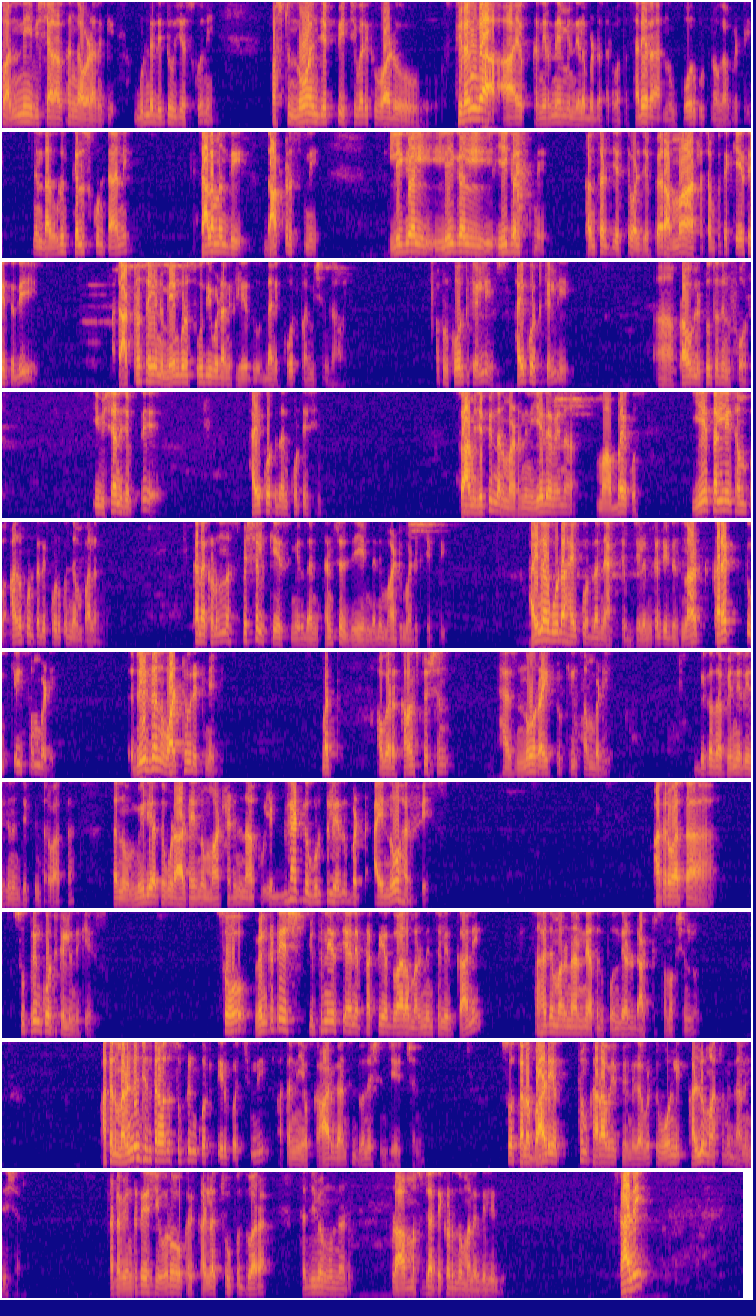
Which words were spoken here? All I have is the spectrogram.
సో అన్ని విషయాలు అర్థం కావడానికి గుండె దిట్టువు చేసుకొని ఫస్ట్ నో అని చెప్పి చివరికి వాడు స్థిరంగా ఆ యొక్క నిర్ణయం మీద నిలబడ్డ తర్వాత సరేరా నువ్వు కోరుకుంటున్నావు కాబట్టి నేను దాని గురించి తెలుసుకుంటా అని చాలామంది డాక్టర్స్ని లీగల్ లీగల్ ఈగల్స్ని కన్సల్ట్ చేస్తే వాళ్ళు చెప్పారు అమ్మా అట్లా చంపితే కేసు అవుతుంది డాక్టర్స్ అయ్యండి మేము కూడా సూది ఇవ్వడానికి లేదు దానికి కోర్టు పర్మిషన్ కావాలి. అప్పుడు కోర్టుకి వెళ్ళి హైకోర్టుకి వెళ్ళి ప్రాబబ్లీ టూ థౌజండ్ ఫోర్ ఈ విషయాన్ని చెప్తే హైకోర్టు దాన్ని కొట్టేసింది. సో ఆమె చెప్పిందనమాట నేను ఏదేమైనా మా అబ్బాయి కోసం ఏ తల్లి చంప అనుకుంటుంది కొడుకుని చంపాలని. కానీ అక్కడ ఉన్న స్పెషల్ కేసు మీరు దాన్ని కన్సిడర్ చేయండి అని మాటి మాటికి చెప్పి అయినా కూడా హైకోర్టు దాన్ని యాక్సెప్ట్ చేయలేదు. ఎందుకంటే it is not correct to kill somebody. Reason whatever it may be. But our constitution has no right to kill somebody because of any reason అని చెప్పిన తర్వాత తను మీడియాతో కూడా ఆ టైంలో మాట్లాడింది. నాకు ఎగ్జాక్ట్గా గుర్తులేదు but I know her face. ఆ తర్వాత సుప్రీంకోర్టుకి వెళ్ళింది కేసు. సో వెంకటేష్ యుథనేసి అనే ప్రక్రియ ద్వారా మరణించలేదు కానీ సహజ మరణాన్ని అతను పొందాడు డాక్టర్ సమక్షంలో. అతను మరణించిన తర్వాత సుప్రీంకోర్టు తీర్పు వచ్చింది. అతని యొక్క ఆర్గాన్స్ని డొనేషన్ చేయొచ్చని. సో తన బాడీ మొత్తం ఖరాబ్ అయిపోయింది కాబట్టి ఓన్లీ కళ్ళు మాత్రమే దానం చేశారు. అట్లా వెంకటేష్ ఎవరో ఒకరి కళ్ళ చూపు ద్వారా సజీవంగా ఉన్నాడు. ఇప్పుడు ఆ అమ్మ సుజాత ఎక్కడుందో మనకు తెలియదు కానీ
